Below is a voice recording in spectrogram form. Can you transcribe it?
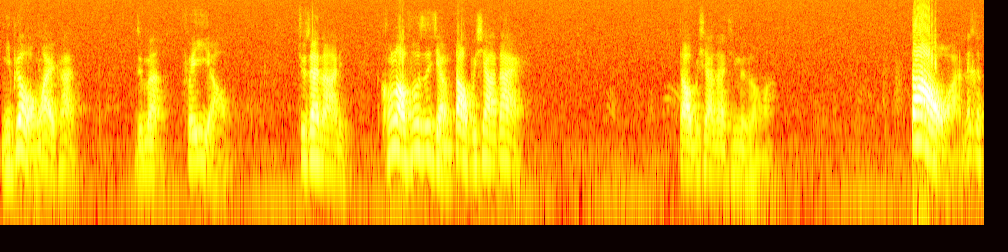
你不要往外看，怎么样？飞遥，就在哪里？孔老夫子讲道不下带，道不下带，听得懂吗？道啊，那个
